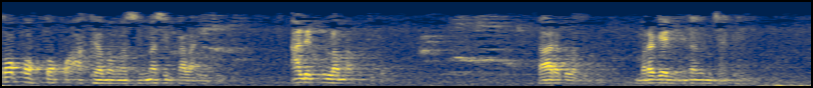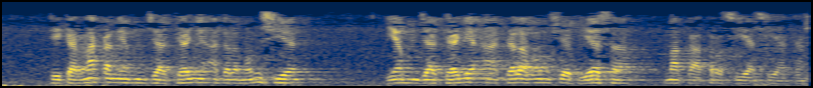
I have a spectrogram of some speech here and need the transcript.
tokoh-tokoh agama masing-masing kala itu. Alim ulama ketika. Barakallahu mereka yang diminta untuk menjaganya. Dikarenakan yang menjaganya adalah manusia, yang menjaganya adalah manusia biasa, maka tersia-siakan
